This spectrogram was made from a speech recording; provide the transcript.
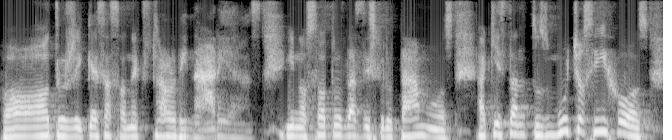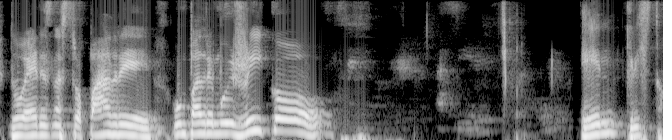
Oh, tus riquezas son extraordinarias y nosotros las disfrutamos. Aquí están tus muchos hijos. Tú eres nuestro Padre, un Padre muy rico. En Cristo.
